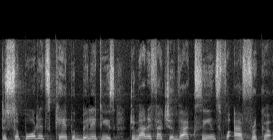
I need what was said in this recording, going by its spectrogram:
to support its capabilities to manufacture vaccines for Africa.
